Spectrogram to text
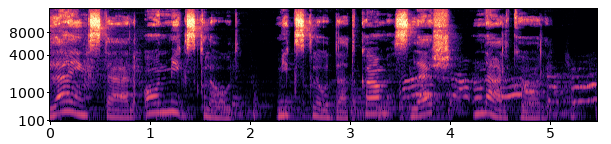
Lying Star on Mixcloud. mixcloud.com slash norker.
